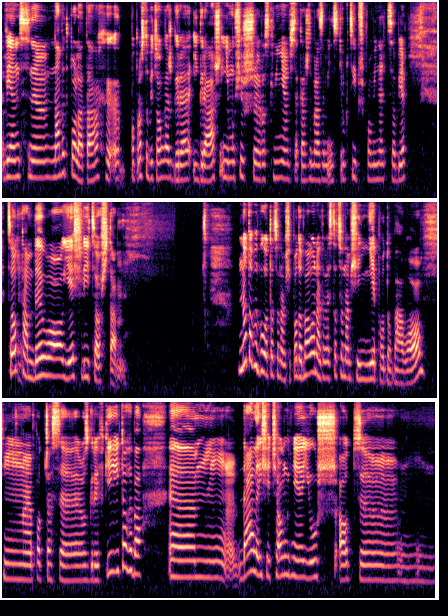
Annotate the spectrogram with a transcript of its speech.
Więc y, nawet po latach y, po prostu wyciągasz grę i grasz i nie musisz rozkminiać za każdym razem instrukcji i przypominać sobie, co tam było, jeśli coś tam. No to by było to, co nam się podobało, natomiast to, co nam się nie podobało mm, podczas e, rozgrywki, i to chyba um, dalej się ciągnie już od, um,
